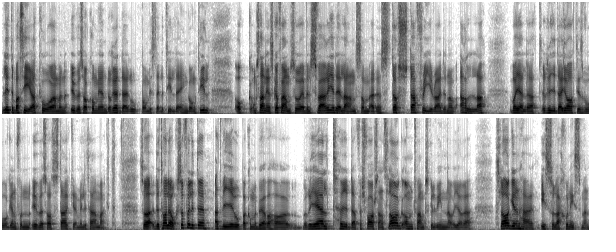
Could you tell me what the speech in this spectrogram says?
lite baserat på att USA kommer ändå rädda Europa om vi ställer till det en gång till. Och om sanningen ska fram så är väl Sverige det land som är den största freeriden av alla vad gäller att rida gratisvågen från USAs starka militärmakt. Så det talar också för lite att vi i Europa kommer behöva ha rejält höjda försvarsanslag om Trump skulle vinna och göra slag i den här isolationismen.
